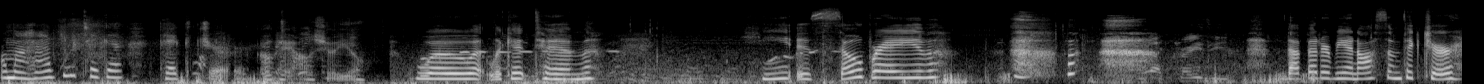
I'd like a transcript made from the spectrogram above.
I'm gonna have you take a picture? Okay, I'll show you. Whoa, look at Tim. He is so brave. crazy. That better be an awesome picture.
